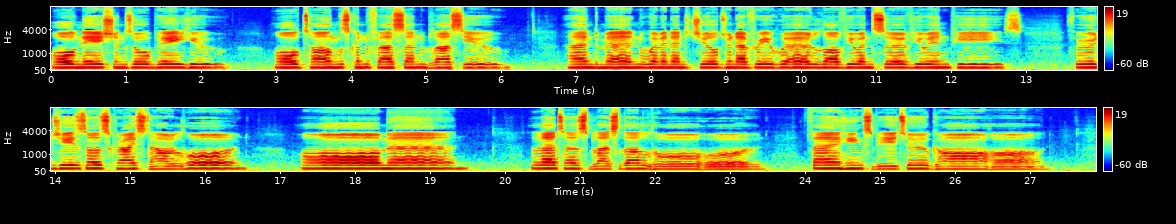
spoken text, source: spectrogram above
all nations obey you, all tongues confess and bless you, and men, women, and children everywhere love you and serve you in peace. Through Jesus Christ our Lord. Amen. Let us bless the Lord. Thanks be to God.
